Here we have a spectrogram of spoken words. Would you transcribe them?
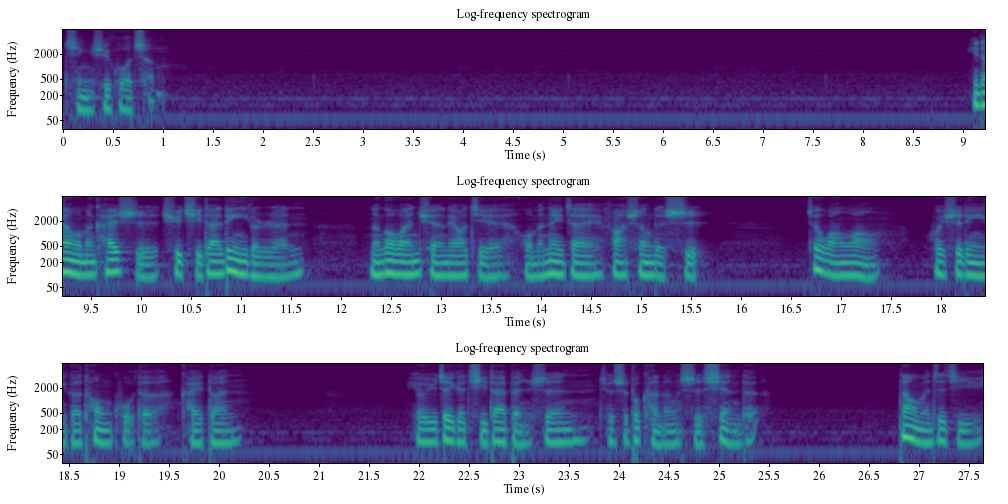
情绪过程。一旦我们开始去期待另一个人能够完全了解我们内在发生的事，这往往会是另一个痛苦的开端。由于这个期待本身就是不可能实现的，但我们自己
